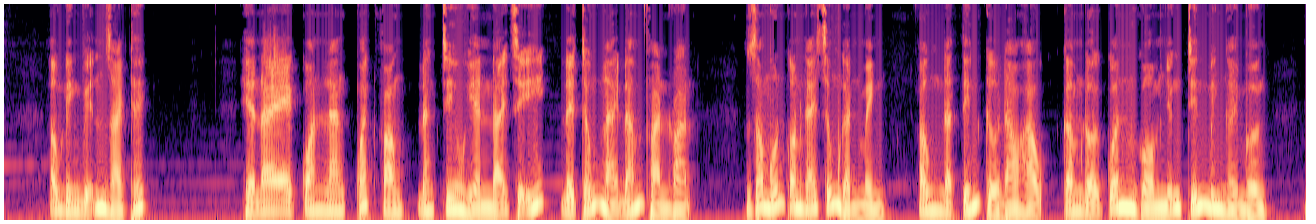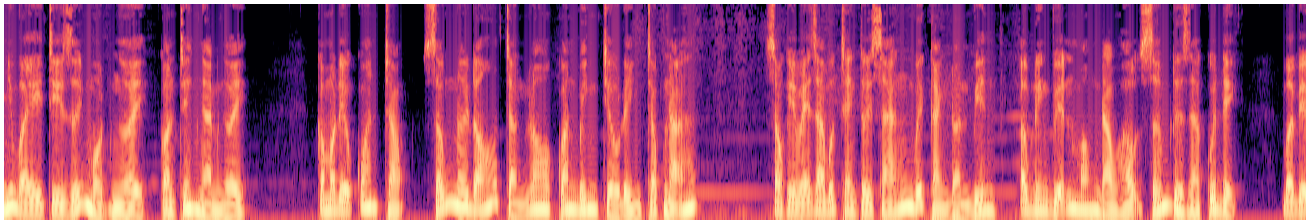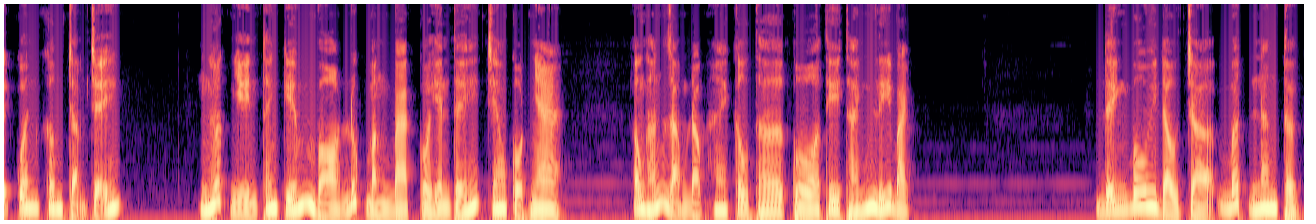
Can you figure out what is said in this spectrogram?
Ông Đinh Viễn giải thích. Hiện nay quan lang Quách Phong đang chiêu hiền đại sĩ để chống lại đám phản loạn. Do muốn con gái sống gần mình, ông đã tiến cử đào hậu cầm đội quân gồm những chiến binh người Mường. Như vậy chỉ dưới một người, còn trên ngàn người. Còn một điều quan trọng, sống nơi đó chẳng lo quan binh triều đình chóc nã. Sau khi vẽ ra bức tranh tươi sáng với cảnh đoàn viên, ông Ninh Viễn mong đào hậu sớm đưa ra quyết định, bởi việc quân không chậm trễ. Ngước nhìn thanh kiếm vỏ đúc bằng bạc của hiền tế treo cột nhà. Ông hắng giọng đọc hai câu thơ của thi thánh Lý Bạch. Đình bôi đầu chợ bất năng thực,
